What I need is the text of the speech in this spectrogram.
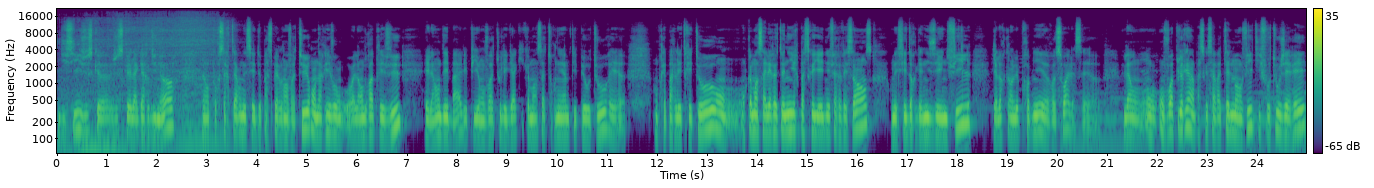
d'ici jusqu'à jusque la gare du Nord pour certains, on essaie de ne pas se perdre en voiture. On arrive à l'endroit prévu. Et là, on déballe et puis on voit tous les gars qui commencent à tourner un petit peu autour et euh, on prépare les tréteaux. On, commence à les retenir parce qu'il y a une effervescence. On essaie d'organiser une file. Et alors, quand le premier euh, reçoit, là, euh, on, on, voit plus rien parce que ça va tellement vite. Il faut tout gérer.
